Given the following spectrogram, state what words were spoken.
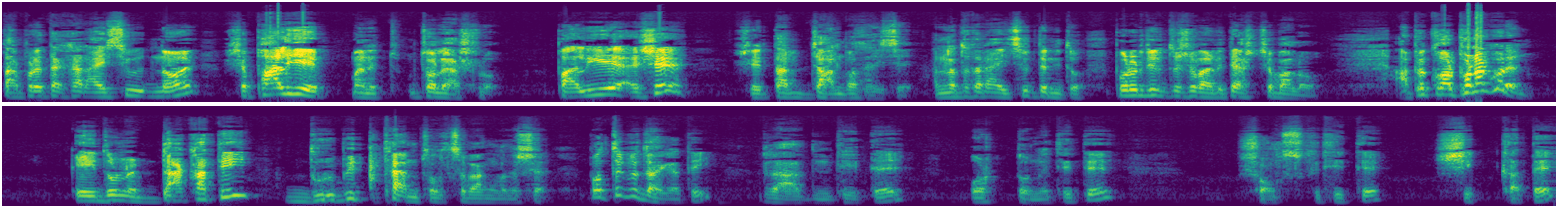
তারপরে তাকে আইসিইউ নয়, সে পালিয়ে মানে চলে আসলো। পালিয়ে এসে সে তার যান বাঁচাইছে। আর না তো তার আইসিইউতে নিত। পরের দিন তো সে বাড়িতে আসছে ভালো। আপনি কল্পনা করেন, এই ধরনের ডাকাতি দুর্বৃত্তায়ন চলছে বাংলাদেশে। প্রত্যেকটা জায়গাতেই, রাজনীতিতে, অর্থনীতিতে, সংস্কৃতিতে, শিক্ষাতে।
